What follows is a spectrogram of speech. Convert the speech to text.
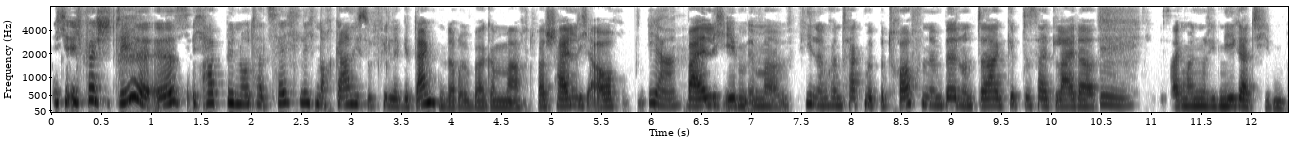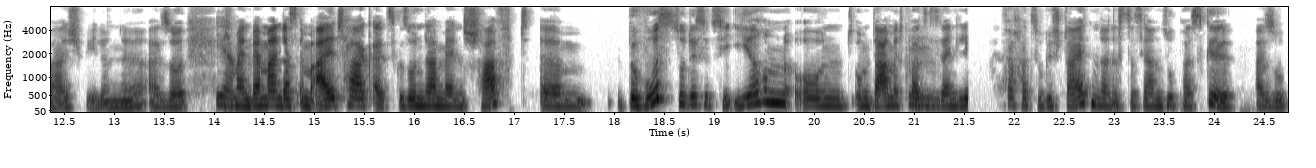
ich, ich verstehe es. Ich habe mir nur tatsächlich noch gar nicht so viele Gedanken darüber gemacht. Wahrscheinlich auch, ja. weil ich eben immer viel in Kontakt mit Betroffenen bin und da gibt es halt leider mhm ich sage mal nur die negativen Beispiele. Ne? Also ja. ich meine, wenn man das im Alltag als gesunder Mensch schafft, ähm, bewusst zu dissoziieren und um damit quasi mhm. sein Leben einfacher zu gestalten, dann ist das ja ein super Skill. Also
